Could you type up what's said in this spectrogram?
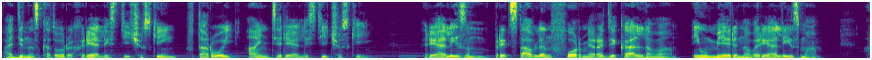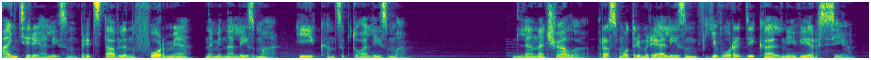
один из которых реалистический, второй антиреалистический. Реализм представлен в форме радикального и умеренного реализма. Антиреализм представлен в форме номинализма и концептуализма. Для начала рассмотрим реализм в его радикальной версии –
